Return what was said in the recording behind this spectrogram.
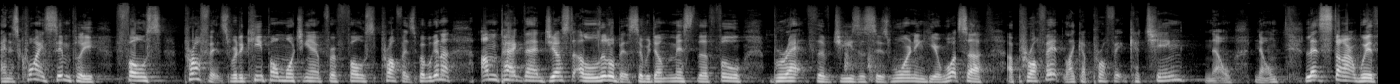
And it's quite simply false prophets. We're to keep on watching out for false prophets. But we're going to unpack that just a little bit so we don't miss the full breadth of Jesus' warning here. What's a, a prophet? Like a profit kaching? No, no. Let's start with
